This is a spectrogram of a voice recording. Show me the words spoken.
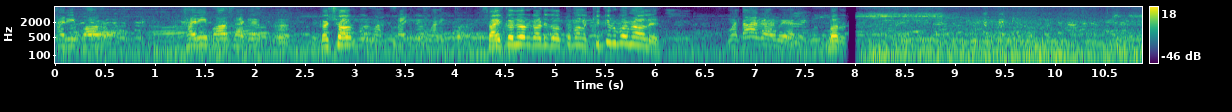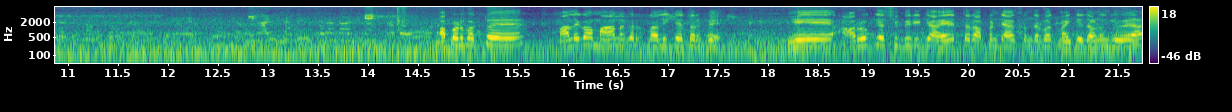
खारी पाव खारी पाव सायकल हं. कशावर? सायकलवर गाडी जाऊ तुम्हाला किती रुपये मिळाले? दहा हजार मिळाले. बरं. आपण बघतोय मालेगाव महानगरपालिकेतर्फे हे आरोग्य शिबिर इथे आहे तर आपण त्या संदर्भात माहिती जाणून घेऊया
